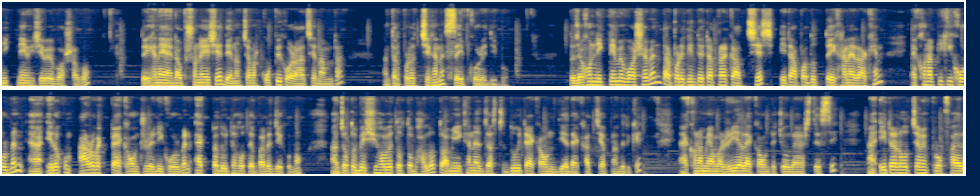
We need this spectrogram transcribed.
নিক নেম হিসেবে বসাবো। তো এখানে অ্যাড অপশনে এসে দেন হচ্ছে আমার কপি করা আছে নামটা তারপর হচ্ছে এখানে সেভ করে দিব। তো যখন নিকনেমে বসাবেন, তারপরে কিন্তু এটা আপনার কাজ শেষ। এটা আপাতত এখানে রাখেন। এখন আপনি কি করবেন? এরকম আরও একটা অ্যাকাউন্ট রেডি করবেন। একটা, দুইটা হতে পারে যে কোনো যত বেশি হবে তত ভালো। তো আমি এখানে জাস্ট দুইটা অ্যাকাউন্ট দিয়ে দেখাচ্ছি আপনাদেরকে। এখন আমি আমার রিয়েল অ্যাকাউন্টে চলে আসতেছি। এটার হচ্ছে আমি প্রোফাইল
